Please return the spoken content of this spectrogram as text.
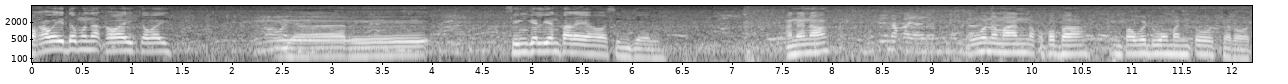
Pakaway daw muna, kaway, kaway. Yari. Single yan pareho, single. Ano na? Buti na kaya namin Oo naman, ako pa ba? Empowered woman to, charot.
